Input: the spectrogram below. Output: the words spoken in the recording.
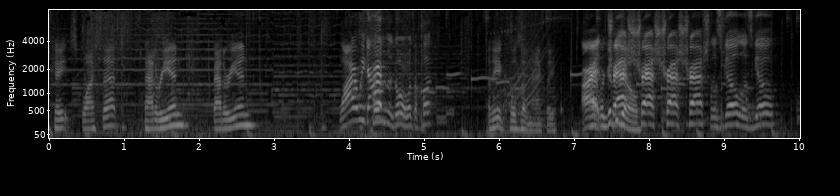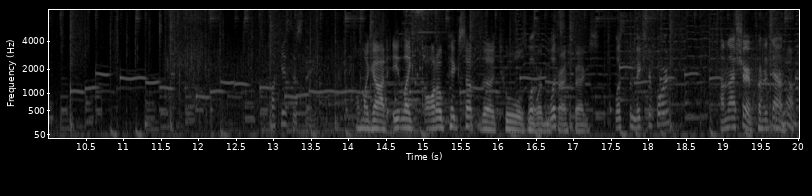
Okay, splash that. Battery in. Battery in. Why are we God. closing the door? What the fuck? I think it closed automatically. Alright, we're good to trash, go. trash, trash, trash. Let's go, let's go. The fuck is this thing? Oh my god, it like auto picks up the tools What- more than the trash bags. What's the mixture for? I'm not sure. Put it down.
